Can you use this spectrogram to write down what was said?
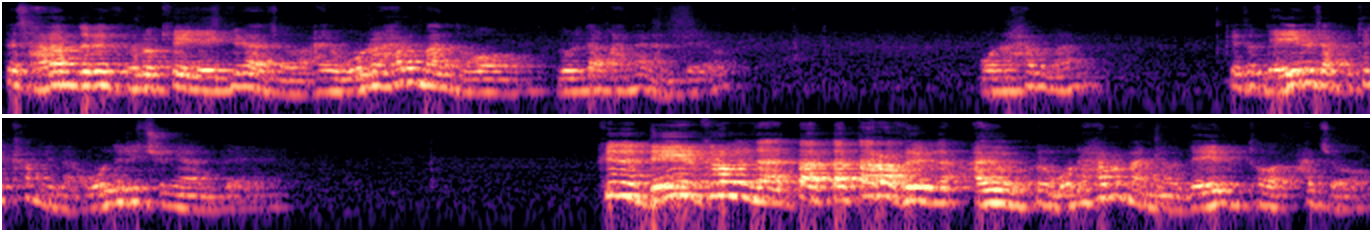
근데 사람들은 그렇게 얘기를 하죠. 아유, 오늘 하루만 더 놀다가 하면 안 돼요. 오늘 하루만. 그래서 내일을 자꾸 택합니다. 오늘이 중요한데. 그래서 내일 그러면 나, 따, 따, 따라 그러면 아유 그럼 오늘 하루만요. 내일부터 하죠.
